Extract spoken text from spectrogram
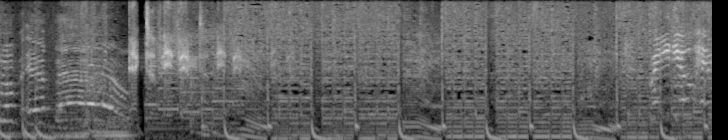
Active FM. Active FM. Radio has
